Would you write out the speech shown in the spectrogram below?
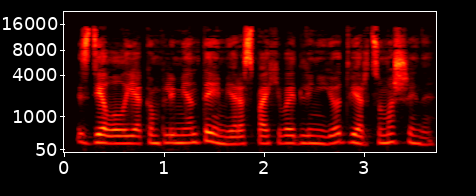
– сделала я комплимент Эми, распахивая для нее дверцу машины.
